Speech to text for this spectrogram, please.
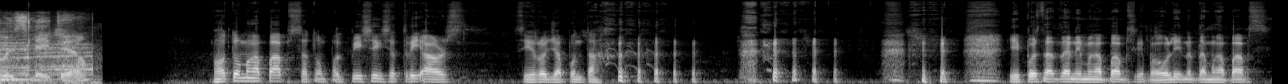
Hours later. Mga to mga paps sa tong pag-fishing sa 3 hours, zero dya punta. Ipos na ni mga paps, kaya pauli na ta mga paps.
